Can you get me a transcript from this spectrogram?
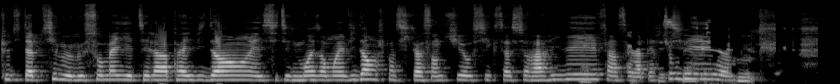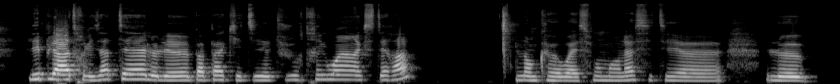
petit à petit, le, sommeil était là, pas évident, et c'était de moins en moins évident. Je pense qu'il a senti aussi que ça serait arrivé, enfin, ça l'a perturbé. Euh, mm. Les plâtres, les attelles, le papa qui était toujours très loin, etc. Donc, euh, ouais, ce moment-là, c'était le,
